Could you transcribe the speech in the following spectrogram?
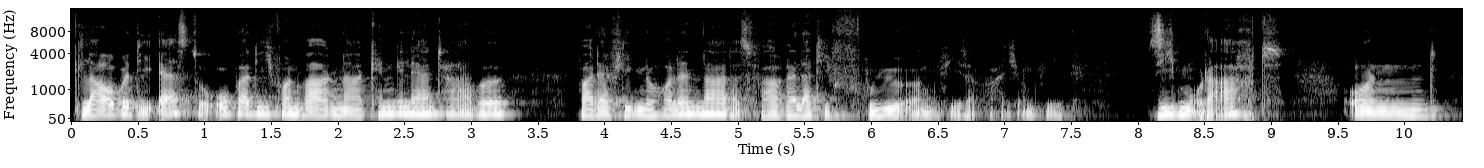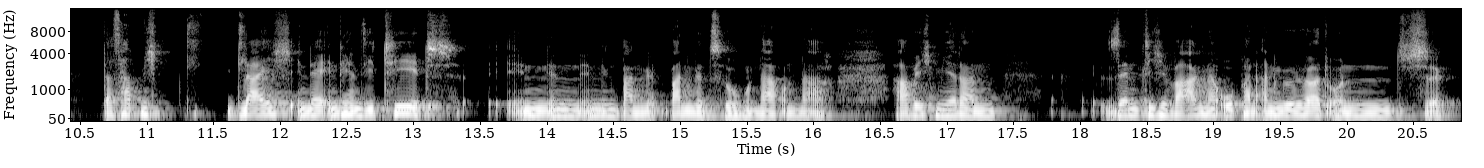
glaube, die erste Oper, die ich von Wagner kennengelernt habe, war Der fliegende Holländer. Das war relativ früh irgendwie, da war ich irgendwie sieben oder acht. Und das hat mich gleich in der Intensität in, in, in den Bann, gezogen. Und nach und nach habe ich mir dann sämtliche Wagner-Opern angehört und äh,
